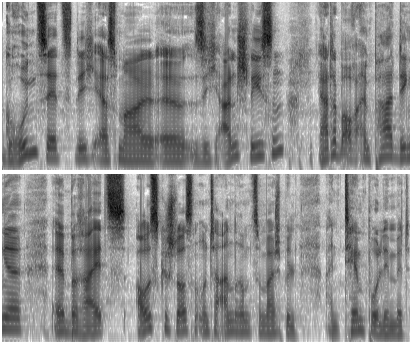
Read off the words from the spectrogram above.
grundsätzlich erstmal äh, sich anschließen. Er hat aber auch ein paar Dinge äh, bereits ausgeschlossen. Unter anderem zum Beispiel ein Tempolimit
